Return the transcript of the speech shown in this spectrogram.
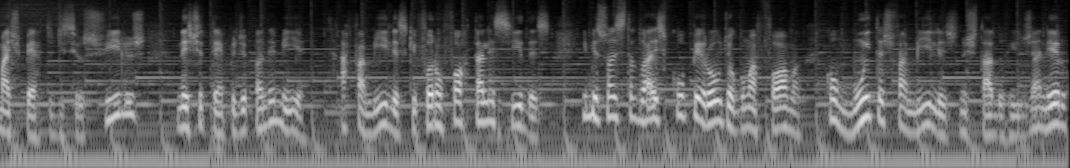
mais perto de seus filhos neste tempo de pandemia. Há famílias que foram fortalecidas e Missões Estaduais cooperou de alguma forma com muitas famílias no estado do Rio de Janeiro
